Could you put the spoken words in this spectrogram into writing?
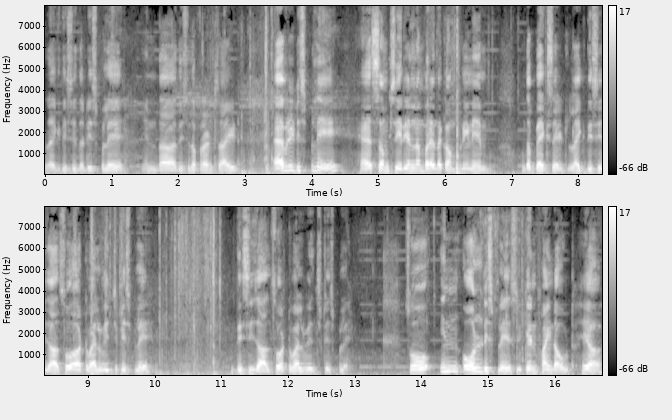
like this is the display in the this is the front side. Every display has some serial number and the company name on the back side. Like this is also a 12 inch display. This is also a 12 inch display. So in all displays you can find out here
